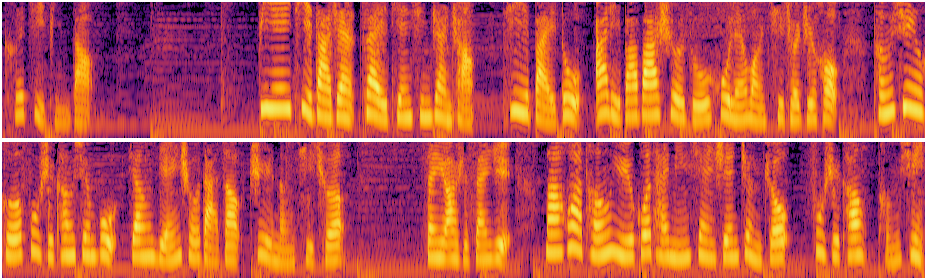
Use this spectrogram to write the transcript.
科技频道。BAT 大战再添新战场，继百度、阿里巴巴涉足互联网汽车之后，腾讯和富士康宣布将联手打造智能汽车。三月二十三日，马化腾与郭台铭现身郑州。富士康、腾讯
